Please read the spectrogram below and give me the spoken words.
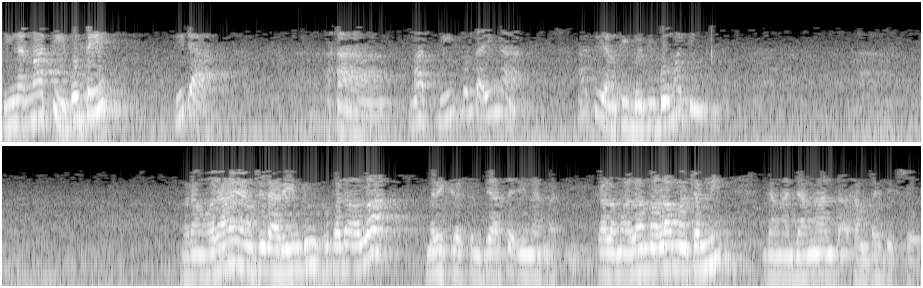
ingat mati pun tidak. Ha, mati pun tak ingat. Mati yang tiba-tiba mati. Orang-orang yang sudah rindu kepada Allah, mereka sentiasa ingat mati. Kalau malam-malam macam ni, jangan-jangan tak sampai besok.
